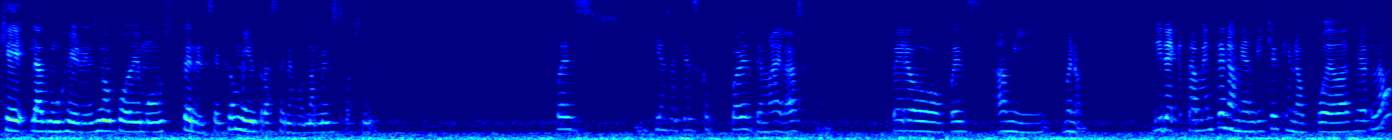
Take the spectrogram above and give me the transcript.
que las mujeres no podemos tener sexo mientras tenemos la menstruación? Pues pienso que es por el tema del asco. Pero pues a mí, bueno, directamente no me han dicho que no puedo hacerlo,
